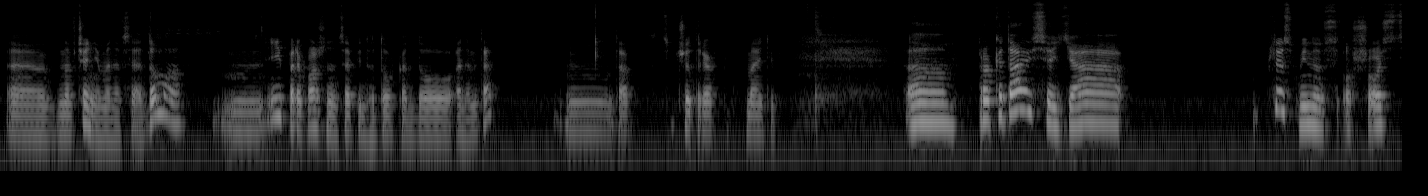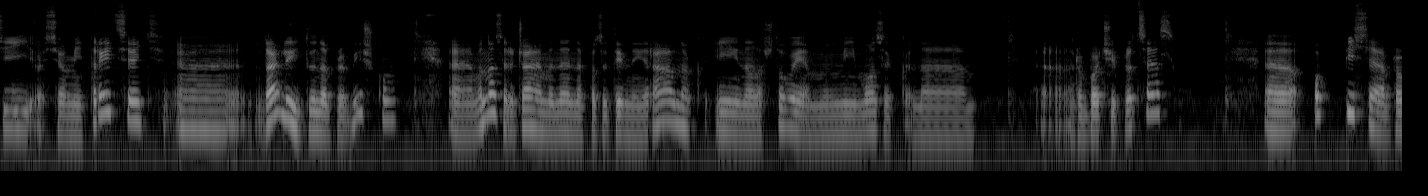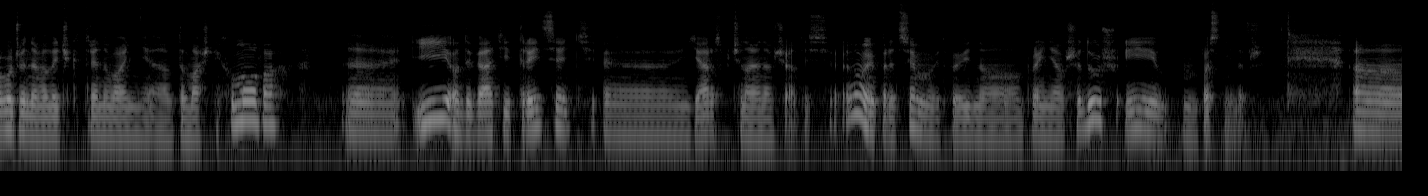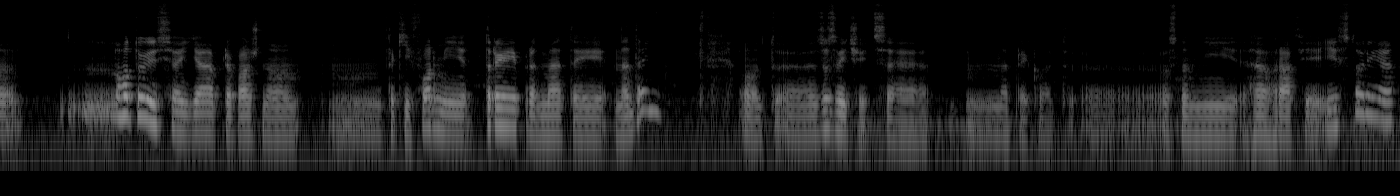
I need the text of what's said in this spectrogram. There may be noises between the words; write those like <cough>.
е, навчання в мене все вдома, і переважно це підготовка до НМТ. Так, з чотирьох предметів. Прокидаюся я плюс-мінус о 6, о 7.30. Е, Далі йду на пробіжку. Е, Вона заряджає мене на позитивний ранок і налаштовує мій мозок на е, робочий процес. Після проводжу невеличке тренування в домашніх умовах. І о 9.30 е, я розпочинаю навчатись. Ну і перед цим, відповідно, прийнявши душ і поснідавши. Готуюся я переважно в такій формі три предмети на день. От, е, зазвичай це, наприклад, е, основні географія і історія.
